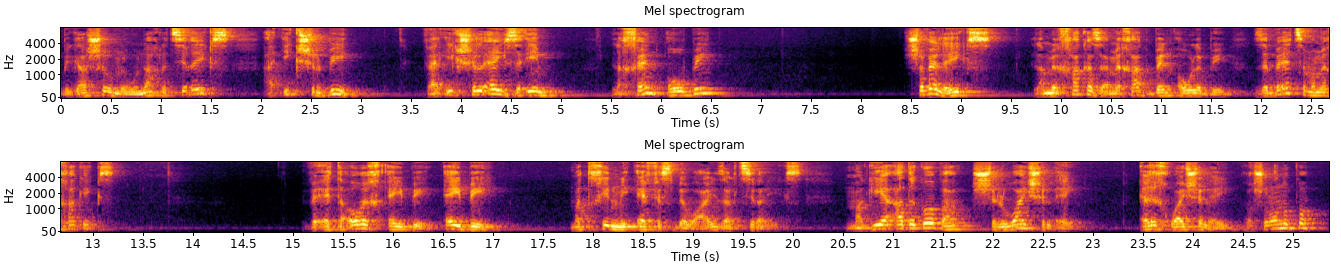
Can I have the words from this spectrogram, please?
בגלל שהוא מאונח לציר x, ה-x של B וה-x של A זה אם. לכן OB שווה ל-x. למרחק הזה, המרחק בין O ל-B, זה בעצם המרחק x. ואת האורך AB, AB מתחיל מ-0 ב-y, זה על ציר ה-x, מגיע עד הגובה של y של a. ערך y של a רשום לנו פה.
